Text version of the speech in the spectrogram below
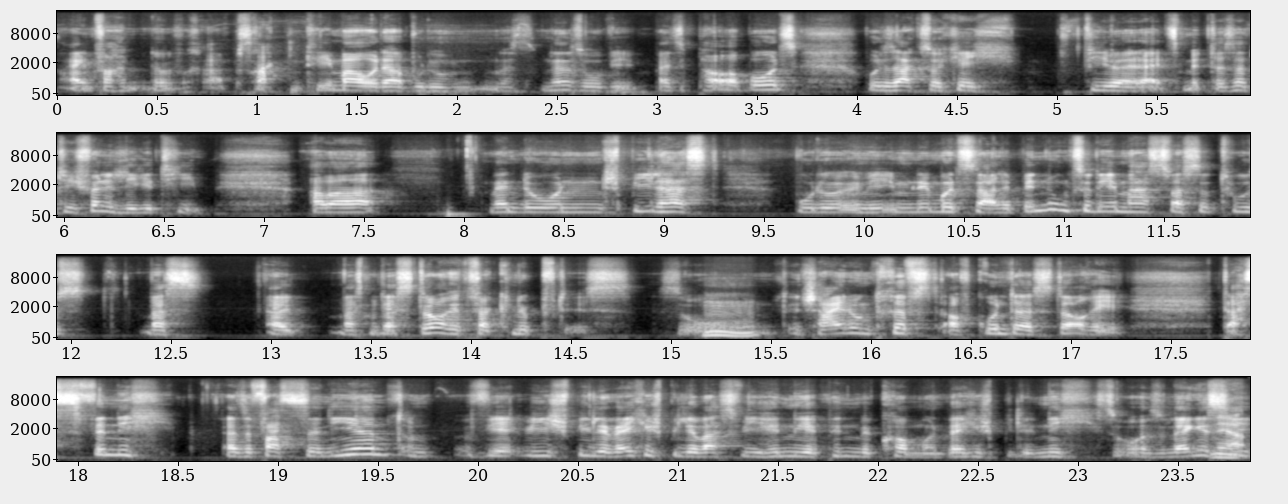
einfach ein abstrakten Thema oder wo du, ne, so wie bei Powerboats, wo du sagst, okay, ich fieber da jetzt mit. Das ist natürlich völlig legitim. Aber wenn du ein Spiel hast, wo du irgendwie eine emotionale Bindung zu dem hast, was du tust, was halt, was mit der Story verknüpft ist, so mhm. und Entscheidungen triffst aufgrund der Story, das finde ich also faszinierend und wie, wie Spiele, welche Spiele was wie hin, hinbekommen und welche Spiele nicht. So, also Legacy, ja.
